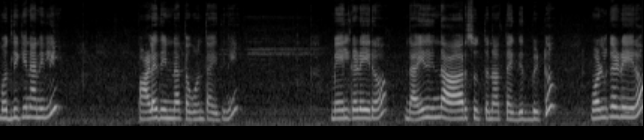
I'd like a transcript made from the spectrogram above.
ಮೊದಲಿಗೆ ನಾನಿಲ್ಲಿ ಬಾಳೆದಿಂಡನ್ನ ತೊಗೊತಾ ಇದ್ದೀನಿ. ಮೇಲ್ಗಡೆ ಇರೋ ಒಂದು ಐದರಿಂದ ಆರು ಸುತ್ತನ್ನ ತೆಗೆದುಬಿಟ್ಟು ಒಳಗಡೆ ಇರೋ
